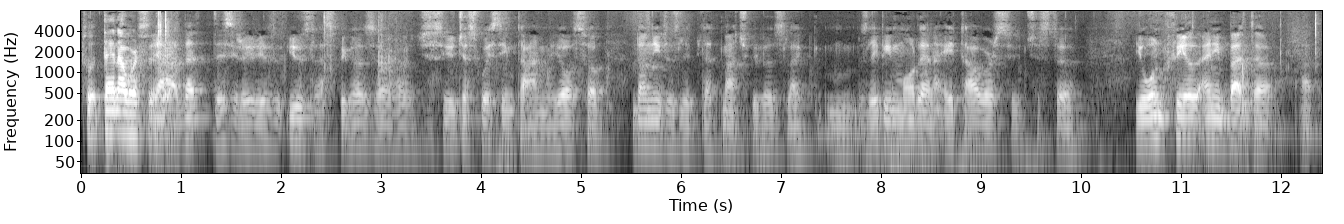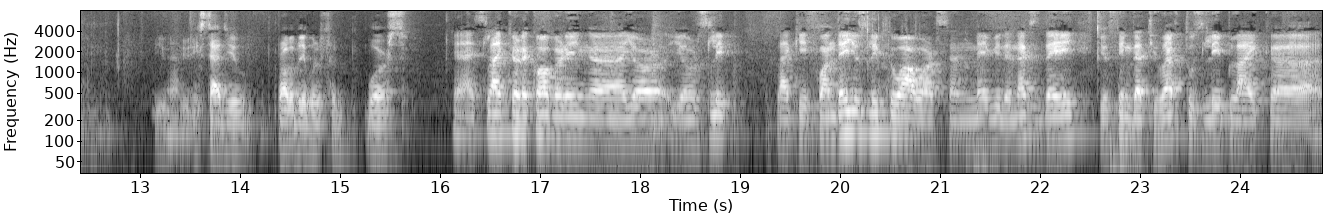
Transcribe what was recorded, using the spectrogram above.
10 hours a yeah, day? Yeah, that is really useless because uh, just, you're just wasting time. You also don't need to sleep that much because, like, mm, sleeping more than eight hours, you just uh, you won't feel any better. Uh, you, yeah. Instead, you probably will feel worse. Yeah, it's like recovering uh, your your sleep like if one day you sleep two hours and maybe the next day you think that you have to sleep like uh,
